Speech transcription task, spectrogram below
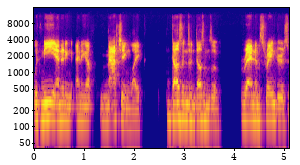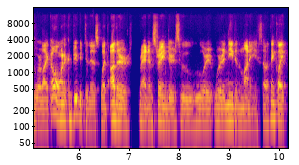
with me ending ending up matching like dozens and dozens of random strangers who are like, oh, I want to contribute to this with other random strangers who who were, were in need of the money. So I think like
